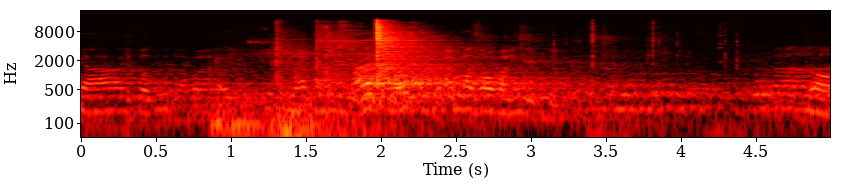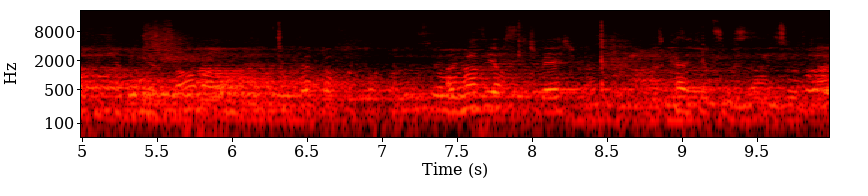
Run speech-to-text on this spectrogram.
Ja, ich versuche, aber ich, ich habe einmal sauber hingekriegt. Doch, ich habe es sauber Aber ich weiß nicht, ob es schwer. Das kann ich jetzt nicht sagen. So drei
